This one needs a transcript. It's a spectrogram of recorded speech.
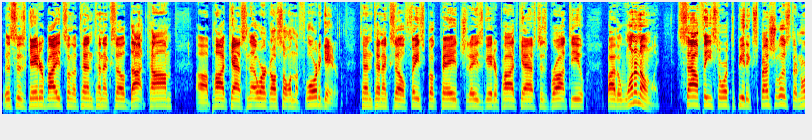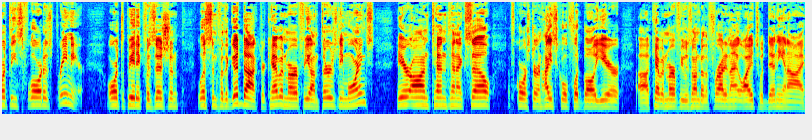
This is Gator Bites on the 1010XL.com uh, podcast network, also on the Florida Gator 1010XL Facebook page. Today's Gator podcast is brought to you by the one and only Southeast Orthopedic Specialist, or Northeast Florida's premier orthopedic physician. Listen for the good doctor, Kevin Murphy, on Thursday mornings here on 1010XL. Of course, during high school football year, uh, Kevin Murphy was under the Friday Night Lights with Denny and I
